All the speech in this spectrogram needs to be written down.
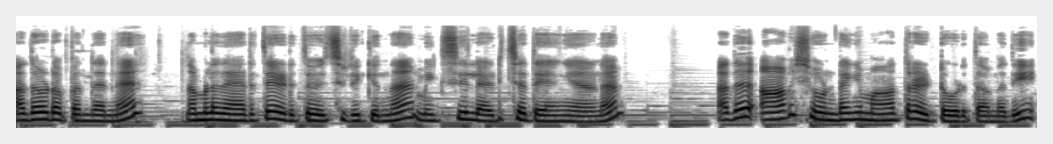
അതോടൊപ്പം തന്നെ നമ്മൾ നേരത്തെ എടുത്തു വെച്ചിരിക്കുന്ന മിക്സിയിൽ അടിച്ച തേങ്ങയാണ്. അത് ആവശ്യമുണ്ടെങ്കിൽ മാത്രം ഇട്ട് കൊടുത്താൽ മതി.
